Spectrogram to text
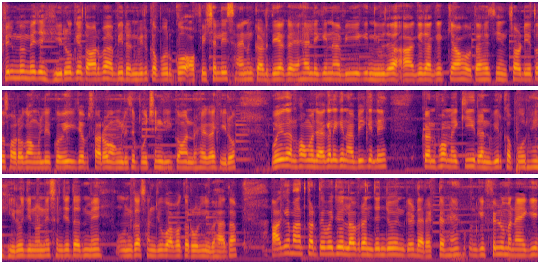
फ़िल्म में जो हीरो के तौर पर अभी रणवीर कपूर को ऑफिशियली साइन कर दिया गया है, लेकिन अभी ये न्यूज़ आगे जाके क्या होता है, सीन शॉट, ये तो सौरव गांगुली को ही जब सौरभ गांगुली से पूछेंगी कौन रहेगा हीरो, वही कन्फर्म हो जाएगा। लेकिन अभी के लिए कन्फर्म है कि रणवीर कपूर हैं हीरो जिन्होंने संजय दत्त में उनका संजू बाबा का रोल निभाया था। आगे बात करते हुए जो लव रंजन जो इनके डायरेक्टर हैं, उनकी फ़िल्म बनाएगी।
